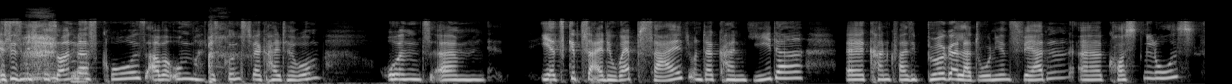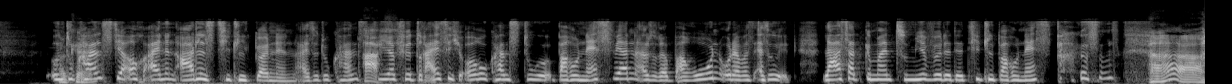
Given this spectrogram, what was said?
es ist nicht besonders ja. groß, aber um das Kunstwerk halt herum. Und ähm, jetzt gibt es eine Website und da kann jeder, äh, kann quasi Bürger Ladoniens werden, äh, kostenlos. Und okay. du kannst dir auch einen Adelstitel gönnen. Also du kannst Ach. dir für 30 Euro kannst du Baroness werden, also der Baron oder was. Also Lars hat gemeint, zu mir würde der Titel Baroness passen. Ah.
